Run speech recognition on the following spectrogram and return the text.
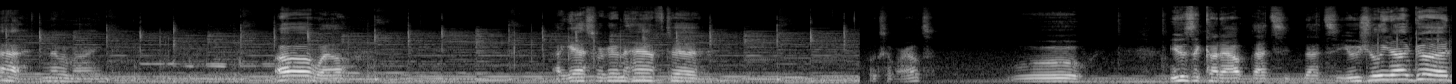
Ah, never mind. Oh well. I guess we're gonna have to look somewhere else. Ooh. Music cut out. That's that's usually not good.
